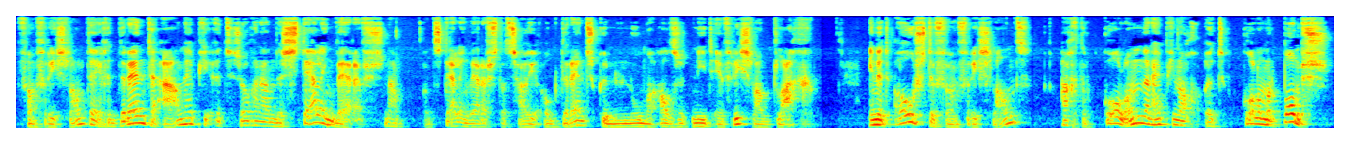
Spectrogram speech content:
van Friesland, tegen Drenthe aan, heb je het zogenaamde Stellingwerfs. Nou, dat Stellingwerfs dat zou je ook Drents kunnen noemen als het niet in Friesland lag. In het oosten van Friesland, achter Kolm, daar heb je nog het Kolmerpomps.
